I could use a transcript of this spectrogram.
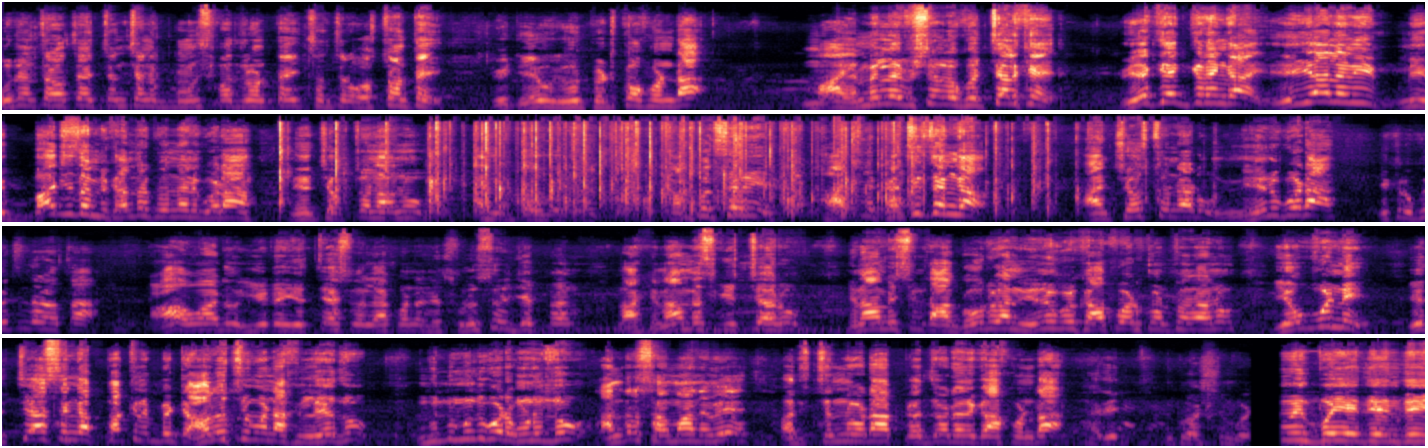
ఊరిన తర్వాత చిన్న చిన్న మున్సిపాలిటీలు ఉంటాయి చిన్న చిన్న వస్తుంటాయి వీటి ఏమి ఎవరు పెట్టుకోకుండా మా ఎమ్మెల్యే విషయంలోకి వచ్చాకే ఏకగ్రంగా వేయాలని మీ బాధ్యత మీకు అందరికీ ఉందని కూడా నేను చెప్తున్నాను. అది కంపల్సరీ. ఖచ్చితంగా ఆయన చేస్తున్నాడు. నేను కూడా ఇక్కడికి వచ్చిన తర్వాత ఆ వాడు ఈడ వ్యత్యాసం లేకుండా నేను సులుసులు చెప్పాను. నాకు ఇనామస్కి ఇచ్చారు. ఇనామస్ ఆ గౌరవాన్ని నేను కూడా కాపాడుకుంటున్నాను. ఎవరిని వ్యత్యాసంగా పక్కన పెట్టి ఆలోచన నాకు లేదు. ముందు ముందు కూడా ఉండదు. అందరూ సమానమే. అది చిన్నవాడా పెద్దవాడని కాకుండా అది ఇంకో విషయం కూడా. పోయేది ఏంది?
